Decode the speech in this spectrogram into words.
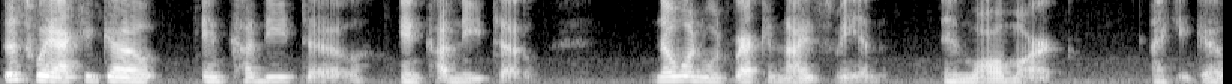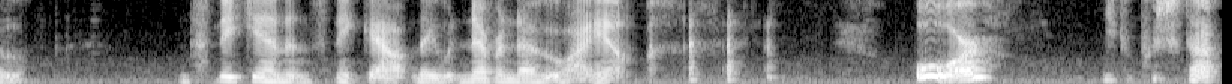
this way I could go incognito, incognito. No one would recognize me in, in Walmart. I could go and sneak in and sneak out, and they would never know who I am. or you could push it up,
